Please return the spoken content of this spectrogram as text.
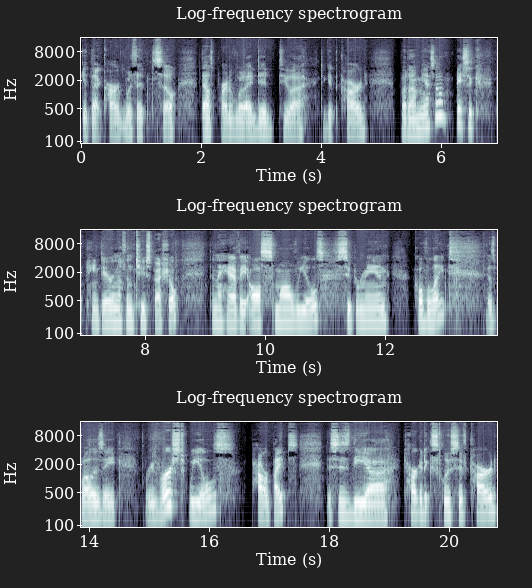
get that card with it. So that was part of what I did to uh to get the card. But um yeah, so basic paint error, nothing too special. Then I have a all small wheels Superman Covelight, as well as a reversed wheels power pipes. This is the uh, Target exclusive card.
